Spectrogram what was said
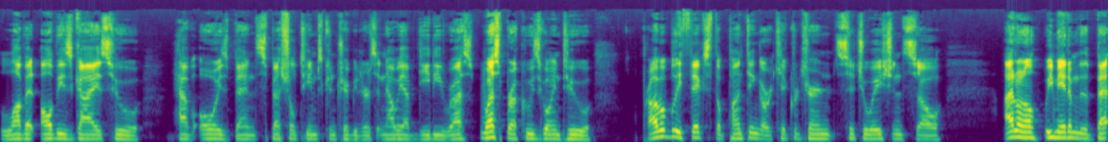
Lovett, all these guys who have always been special teams contributors. And now we have West- Westbrook, who's going to probably fix the punting or kick return situation. So I don't know. We made him the be-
